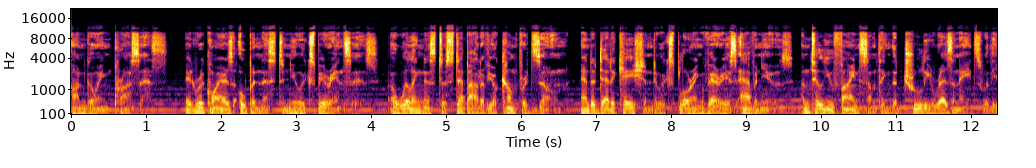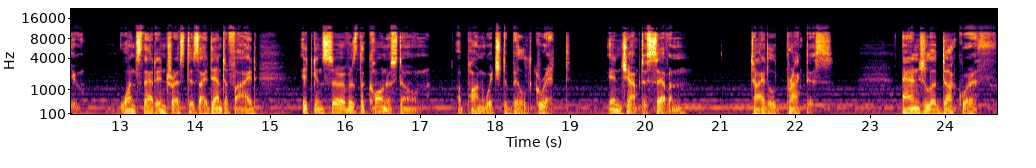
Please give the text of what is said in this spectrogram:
ongoing process. It requires openness to new experiences, a willingness to step out of your comfort zone, and a dedication to exploring various avenues until you find something that truly resonates with you. Once that interest is identified, it can serve as the cornerstone upon which to build grit. In Chapter 7, titled Practice, Angela Duckworth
